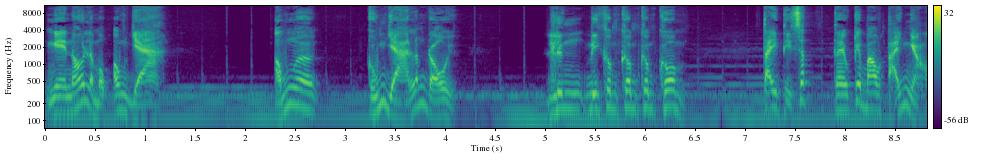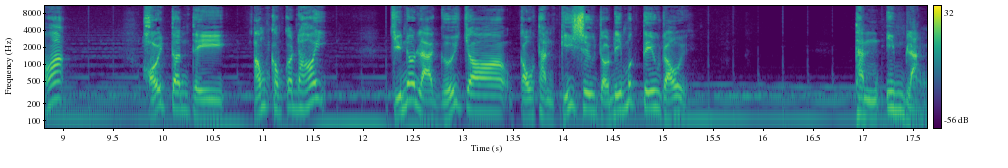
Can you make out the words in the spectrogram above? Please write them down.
Nghe nói là một ông già Ông ờ, cũng già lắm rồi. Lưng đi khom khom khom khom. Tay thì xách theo cái bao tải nhỏ. Hỏi tên thì Ông không có nói. Chỉ nói là gửi cho cậu Thành kỹ sư rồi đi mất tiêu rồi. Thành im lặng,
